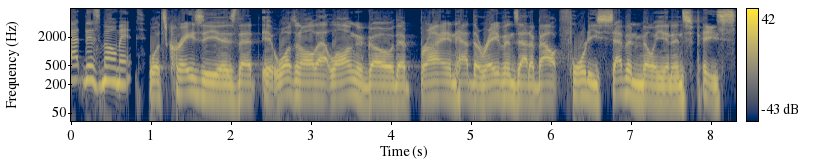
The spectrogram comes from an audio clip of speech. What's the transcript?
at this moment. What's crazy is that it wasn't all that long ago that Brian had the Ravens at about 47 million in space.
